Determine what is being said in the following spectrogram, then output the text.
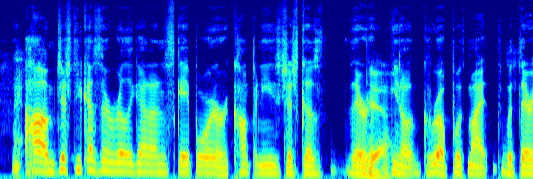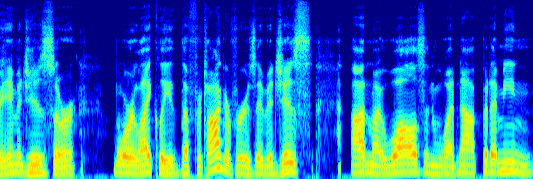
um, just because they're really good on a skateboard, or companies just because they're yeah. you know grew up with my with their images, or more likely the photographer's images on my walls and whatnot. But I mean,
